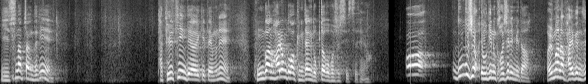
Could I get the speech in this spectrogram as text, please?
이 수납장들이 다 빌트인 되어 있기 때문에 공간 활용도가 굉장히 높다고 보실 수 있으세요. 어, 눈부셔! 여기는 거실입니다. 얼마나 밝은지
